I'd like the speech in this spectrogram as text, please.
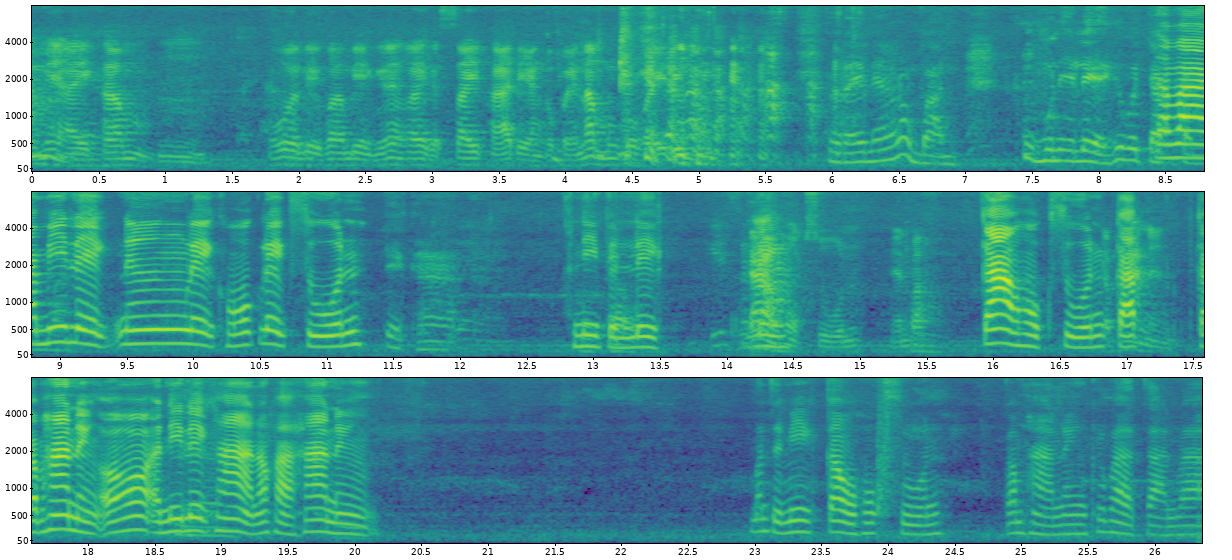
ำแม่ไอ้คอืมำโอ้ยเรียกว่าเมียนางไอ้ก็ใส่ผ้าแดงเข้าไปน้ำมึงก็ไปดิตัวใดแนวโรงพยาบาล คือมุนเอเล่คือว่าจับแต่ว่ามีเลขหนึ่งเลขหกเลขศูนย์เด็กค่ะอันนี้เป็นเลข960เห็นบ่เก้าหกศูนย์กับ51กับห้าหนึ่งอ๋ออันนี้เลขห้าเนาะค่ะห้าหนึ่งมันจะมีเก้าหกศูนย์กับหาหนึ่งคือพระอาจารย์ว่า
